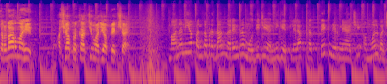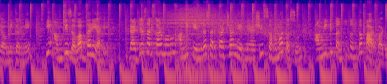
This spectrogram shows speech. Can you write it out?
करणार नाहीत अशा प्रकारची माझी अपेक्षा आहे. माननीय पंतप्रधान नरेंद्र मोदीजी यांनी घेतलेल्या प्रत्येक निर्णयाची अंमलबजावणी करणे ही आमची जबाबदारी आहे. राज्य सरकार म्हणून आम्ही केंद्र सरकारच्या निर्णयाशी सहमत असून आम्ही ती तंतोतंत पार पाडू.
